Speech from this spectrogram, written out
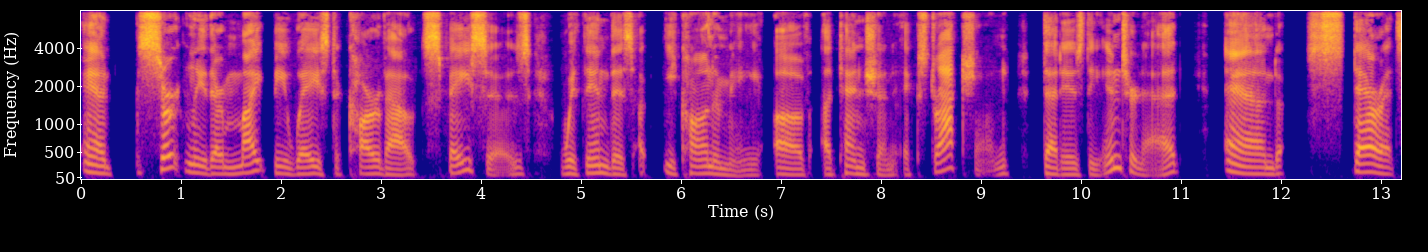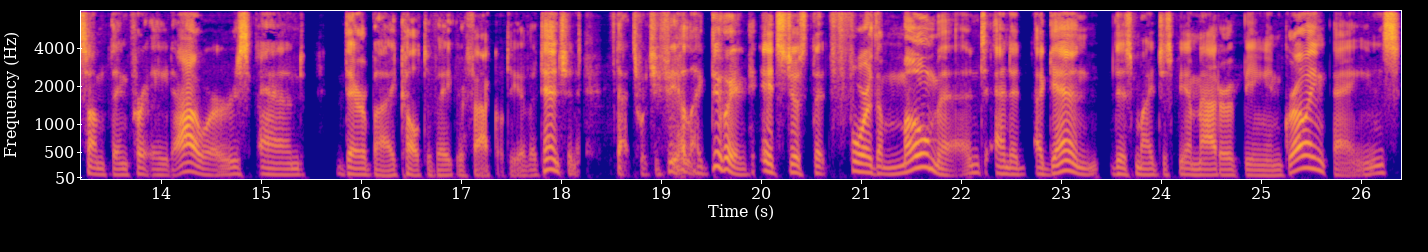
And certainly there might be ways to carve out spaces within this uh, economy of attention extraction that is the internet and stare at something for eight hours and thereby cultivate your faculty of attention that's what you feel like doing. It's just that for the moment, and it, again, this might just be a matter of being in growing pains.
